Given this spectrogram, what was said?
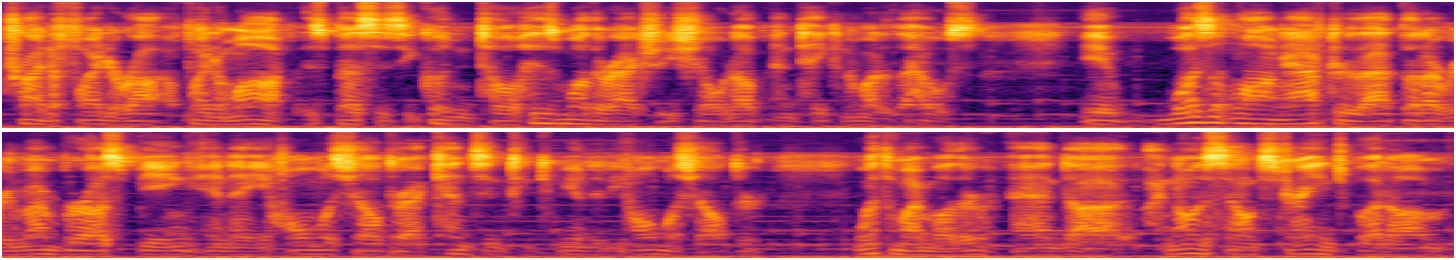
tried to fight her off, fight him off as best as he could until his mother actually showed up and taken him out of the house. It wasn't long after that that I remember us being in a homeless shelter at Kensington Community Homeless Shelter with my mother. And uh, I know this sounds strange, but um,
